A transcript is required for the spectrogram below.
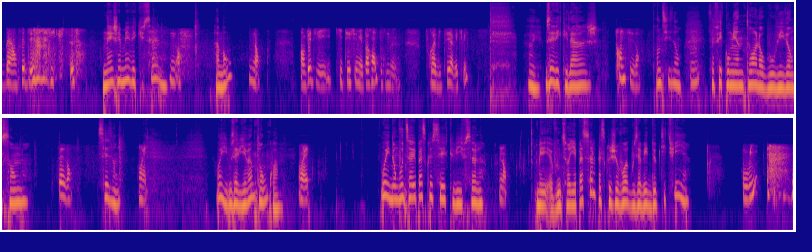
Ben en fait, j'ai jamais vécu seule. N'avez jamais vécu seul Non, Ah bon? Non. En fait, j'ai quitté chez mes parents pour me pour habiter avec lui. Oui. Vous avez quel âge? 36 ans, 36 ans. Mm. Ça fait combien de temps alors que vous vivez ensemble? 16 ans. 16 ans. Ouais. Oui, vous aviez 20 ans, quoi. Ouais. Oui, donc vous ne savez pas ce que c'est que vivre seul Non. Mais vous ne seriez pas seul parce que je vois que vous avez deux petites filles. Oui,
